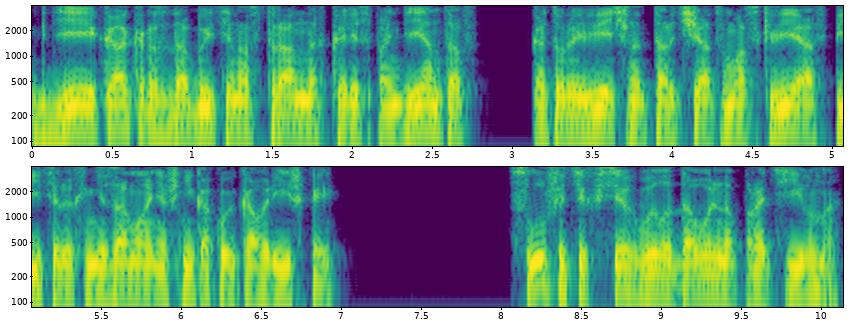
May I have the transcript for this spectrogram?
где и как раздобыть иностранных корреспондентов, которые вечно торчат в Москве, а в Питер их не заманишь никакой ковришкой? Слушать их всех было довольно противно.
